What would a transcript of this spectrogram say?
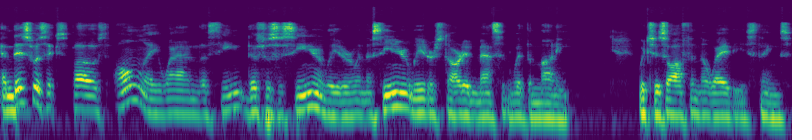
And this was exposed only when the sen- this was a senior leader when the senior leader started messing with the money, which is often the way these things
